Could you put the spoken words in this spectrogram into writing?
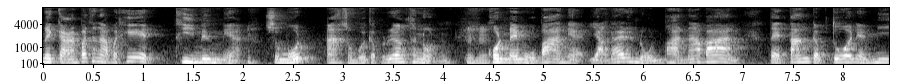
ในการพัฒนาประเทศทีหนึ่งเนี่ยสมมติอะสมมติกับเรื่องถนนอือฮึคนในหมู่บ้านเนี่ยอยากได้ถนนผ่านหน้าบ้าน แต่ตังค์กับตัวเนี่ยมี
